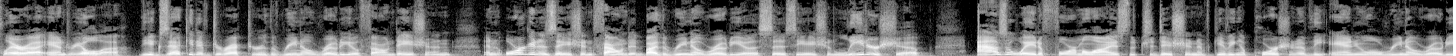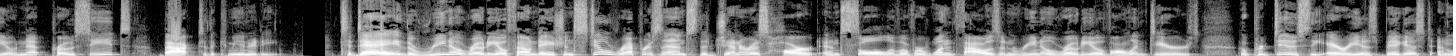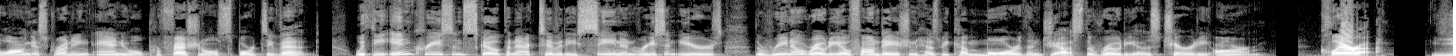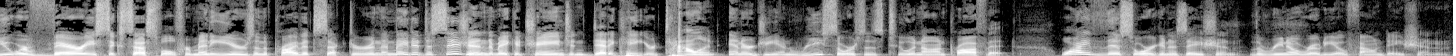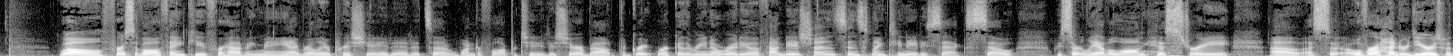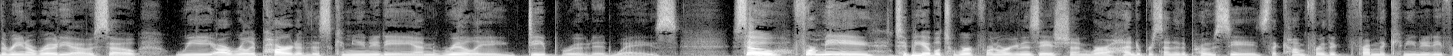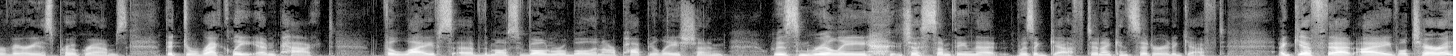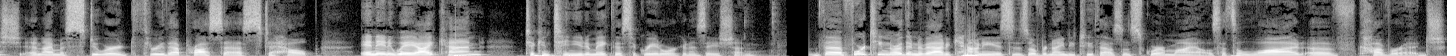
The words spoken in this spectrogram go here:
Clara Andriola, the executive director of the Reno Rodeo Foundation, an organization founded by the Reno Rodeo Association leadership as a way to formalize the tradition of giving a portion of the annual Reno Rodeo net proceeds back to the community. Today, the Reno Rodeo Foundation still represents the generous heart and soul of over 1,000 Reno Rodeo volunteers who produce the area's biggest and longest running annual professional sports event. With the increase in scope and activity seen in recent years, the Reno Rodeo Foundation has become more than just the rodeo's charity arm. Clara, you were very successful for many years in the private sector and then made a decision to make a change and dedicate your talent, energy, and resources to a nonprofit. Why this organization, the Reno Rodeo Foundation? Well, first of all, thank you for having me. I really appreciate it. It's a wonderful opportunity to share about the great work of the Reno Rodeo Foundation since 1986. So, we certainly have a long history, uh, over 100 years with the Reno Rodeo. So, we are really part of this community in really deep rooted ways. So, for me to be able to work for an organization where 100% of the proceeds that come the, from the community for various programs that directly impact the lives of the most vulnerable in our population was really just something that was a gift, and I consider it a gift. A gift that I will cherish, and I'm a steward through that process to help in any way I can to continue to make this a great organization. The 14 northern Nevada counties is over 92,000 square miles. That's a lot of coverage.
